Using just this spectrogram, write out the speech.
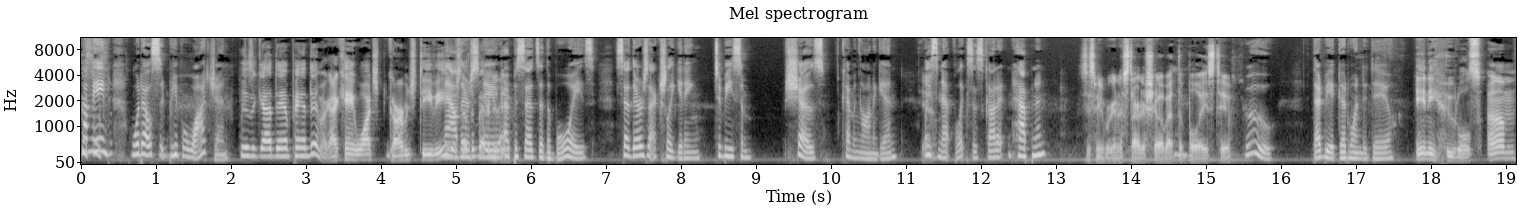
I mean, what else are people watching? There's a goddamn pandemic. I can't watch garbage TV. now there's, there's new episodes of The Boys. So there's actually getting to be some shows coming on again. At least Netflix has got it happening. It's just me. We're going to start a show about the boys, too. Ooh, that'd be a good one to do. Any hoodles. Um,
